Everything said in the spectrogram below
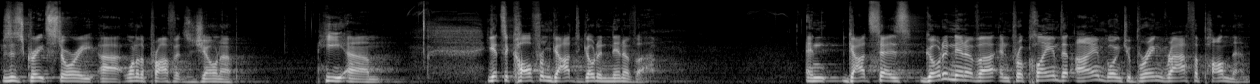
There's this great story. Uh, one of the prophets, Jonah, he, um, he gets a call from God to go to Nineveh. And God says, Go to Nineveh and proclaim that I am going to bring wrath upon them.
